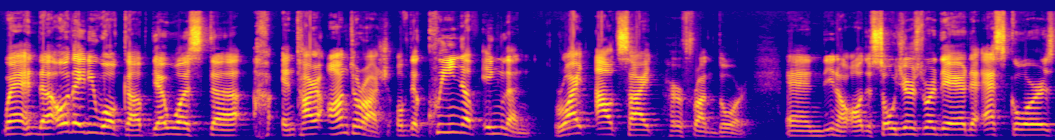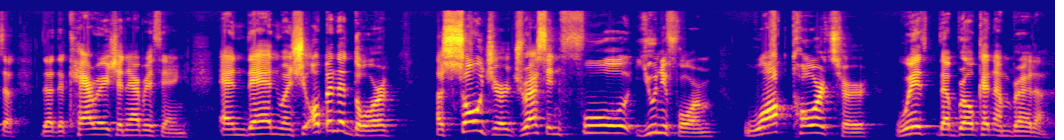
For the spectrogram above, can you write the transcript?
when the old lady woke up, there was the entire entourage of the Queen of England right outside her front door. And you know all the soldiers were there the escorts the, the, the carriage and everything. And then when she opened the door a soldier dressed in full uniform walked towards her with the broken umbrella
